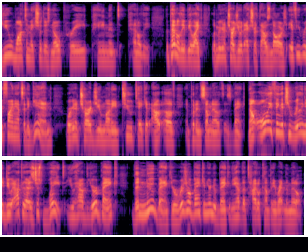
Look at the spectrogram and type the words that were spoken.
you want to make sure there's no prepayment penalty. The penalty be like, let me going to charge you an extra thousand dollars. If you refinance it again, we're going to charge you money to take it out of and put in someone else's bank. Now, only thing that you really need to do after that is just wait. You have your bank, the new bank, your original bank and your new bank, and you have the title company right in the middle.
